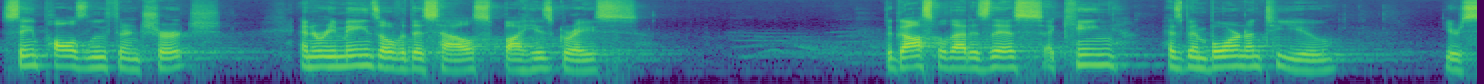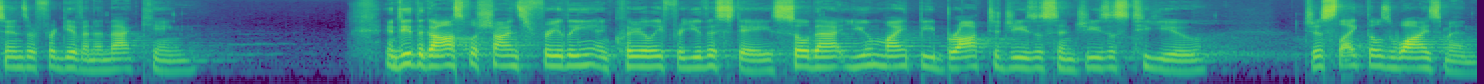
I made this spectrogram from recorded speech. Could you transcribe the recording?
St. Paul's Lutheran Church, and it remains over this house by his grace. The gospel that is this a king has been born unto you, your sins are forgiven in that king. Indeed, the gospel shines freely and clearly for you this day, so that you might be brought to Jesus and Jesus to you, just like those wise men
